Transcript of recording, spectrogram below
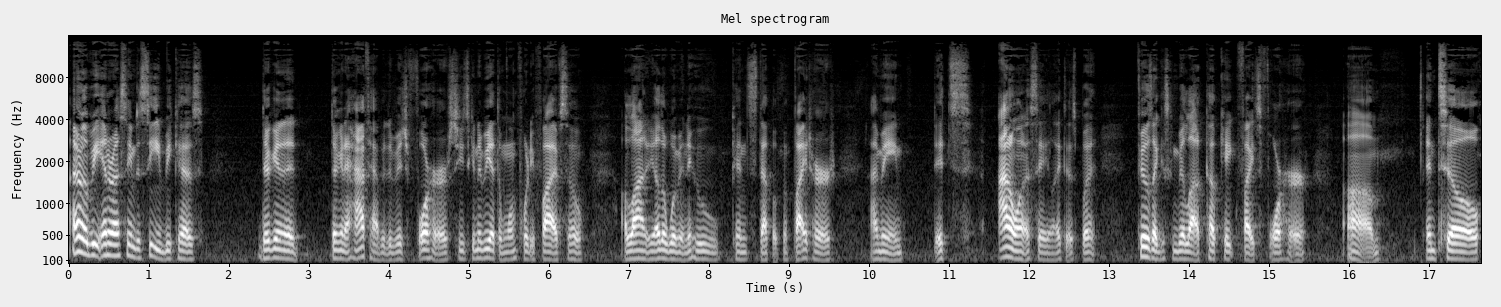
I don't know. It'll be interesting to see because they're gonna they're gonna have to have a division for her. She's gonna be at the 145. So a lot of the other women who can step up and fight her. I mean, it's I don't want to say it like this, but it feels like it's gonna be a lot of cupcake fights for her um, until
